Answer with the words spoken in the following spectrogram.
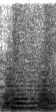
Bye.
